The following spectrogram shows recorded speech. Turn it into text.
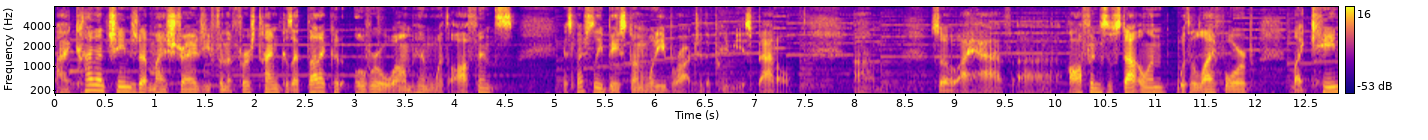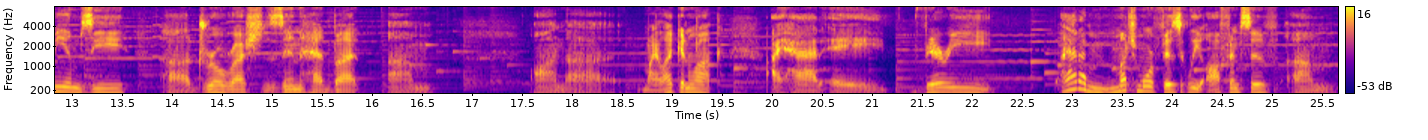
I kind of changed up my strategy from the first time because I thought I could overwhelm him with offense, especially based on what he brought to the previous battle. Um, so I have uh, offensive Stoutland with a Life Orb, Lycanium Z, uh, Drill Run, Zen Headbutt um, on uh, my Lycanroc. I had a very I had a much more physically offensive um,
